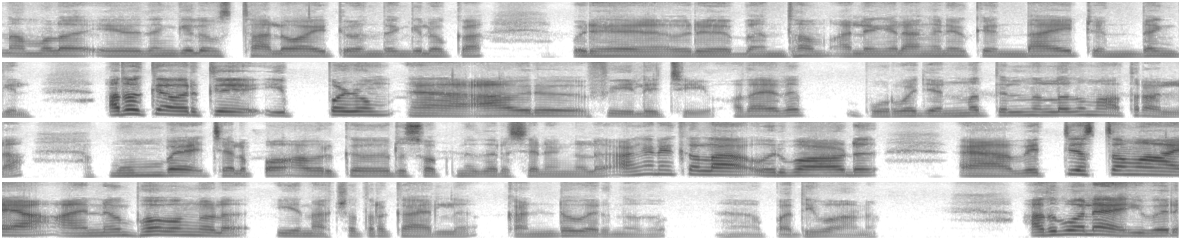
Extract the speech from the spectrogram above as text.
നമ്മൾ ഏതെങ്കിലും സ്ഥലമായിട്ടോ എന്തെങ്കിലുമൊക്കെ ഒരു ഒരു ബന്ധം അല്ലെങ്കിൽ അങ്ങനെയൊക്കെ ഉണ്ടായിട്ടുണ്ടെങ്കിൽ അതൊക്കെ അവർക്ക് ഇപ്പോഴും ആ, ഒരു ഫീൽ ചെയ്യും. അതായത് പൂർവജന്മത്തിൽ നിന്നുള്ളത് മാത്രമല്ല മുമ്പേ ചിലപ്പോൾ അവർക്ക് ഒരു സ്വപ്ന ദർശനങ്ങൾ അങ്ങനെയൊക്കെയുള്ള ഒരുപാട് വ്യത്യസ്തമായ അനുഭവങ്ങൾ ഈ നക്ഷത്രക്കാരിൽ കണ്ടുവരുന്നത് പതിവാണ്. അതുപോലെ ഇവർ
